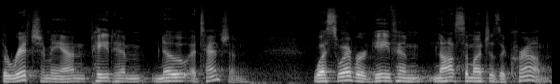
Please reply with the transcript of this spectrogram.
the rich man paid him no attention whatsoever, gave him not so much as a crumb.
